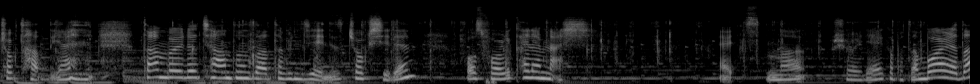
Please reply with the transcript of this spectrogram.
Çok tatlı yani. Tam böyle çantanıza atabileceğiniz çok şirin fosforlu kalemler. Evet bunu şöyle kapatalım. Bu arada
